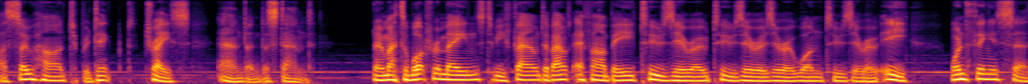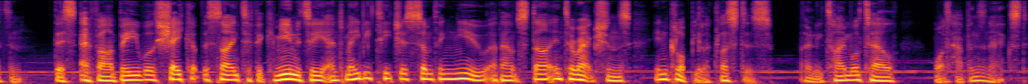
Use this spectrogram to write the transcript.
are so hard to predict, trace, and understand. No matter what remains to be found about FRB 202000120E, one thing is certain. This FRB will shake up the scientific community and maybe teach us something new about star interactions in globular clusters. Only time will tell what happens next.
